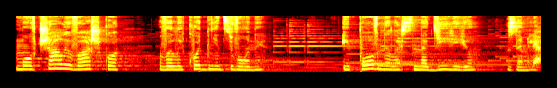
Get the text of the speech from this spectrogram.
мовчали важко великодні дзвони, і повнилась надією земля.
